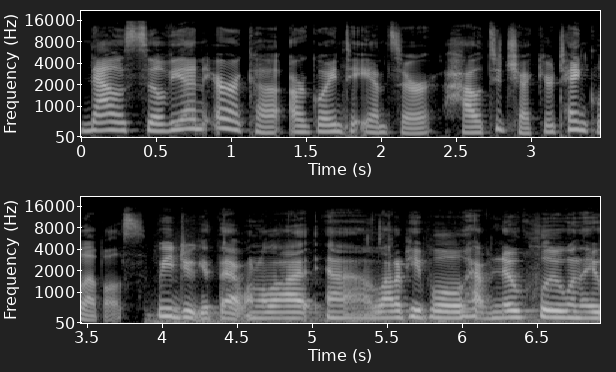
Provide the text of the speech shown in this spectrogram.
Now, Sylvia and Erica are going to answer how to check your tank levels. We do get that one a lot. Uh, a lot of people have no clue when they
